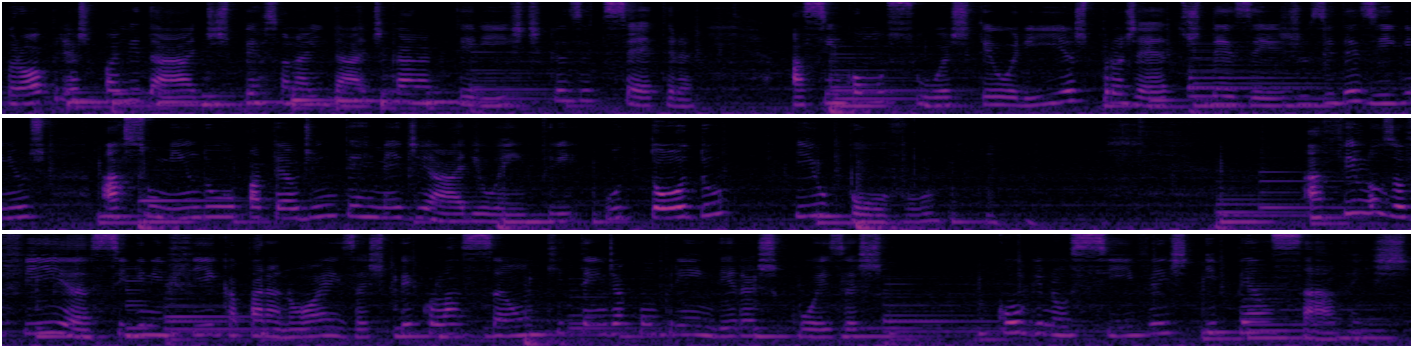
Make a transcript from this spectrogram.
próprias qualidades, personalidade, características, etc., assim como suas teorias, projetos, desejos e desígnios assumindo o papel de intermediário entre o todo e o povo. A filosofia significa para nós a especulação que tende a compreender as coisas cognoscíveis e pensáveis,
